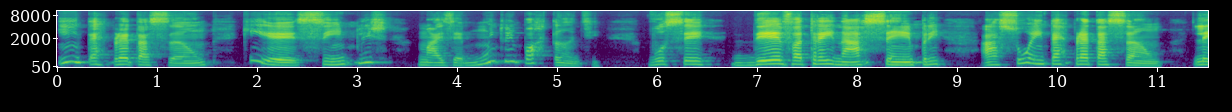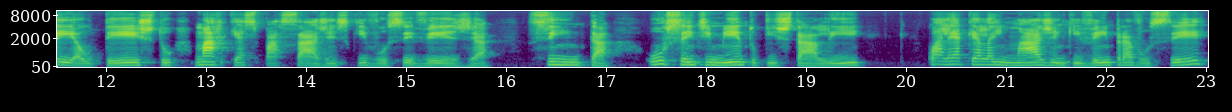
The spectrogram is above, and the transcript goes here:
interpretação que é simples, mas é muito importante você deva treinar sempre a sua interpretação. Leia o texto, marque as passagens que você veja, sinta o sentimento que está ali, qual é aquela imagem que vem para você,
